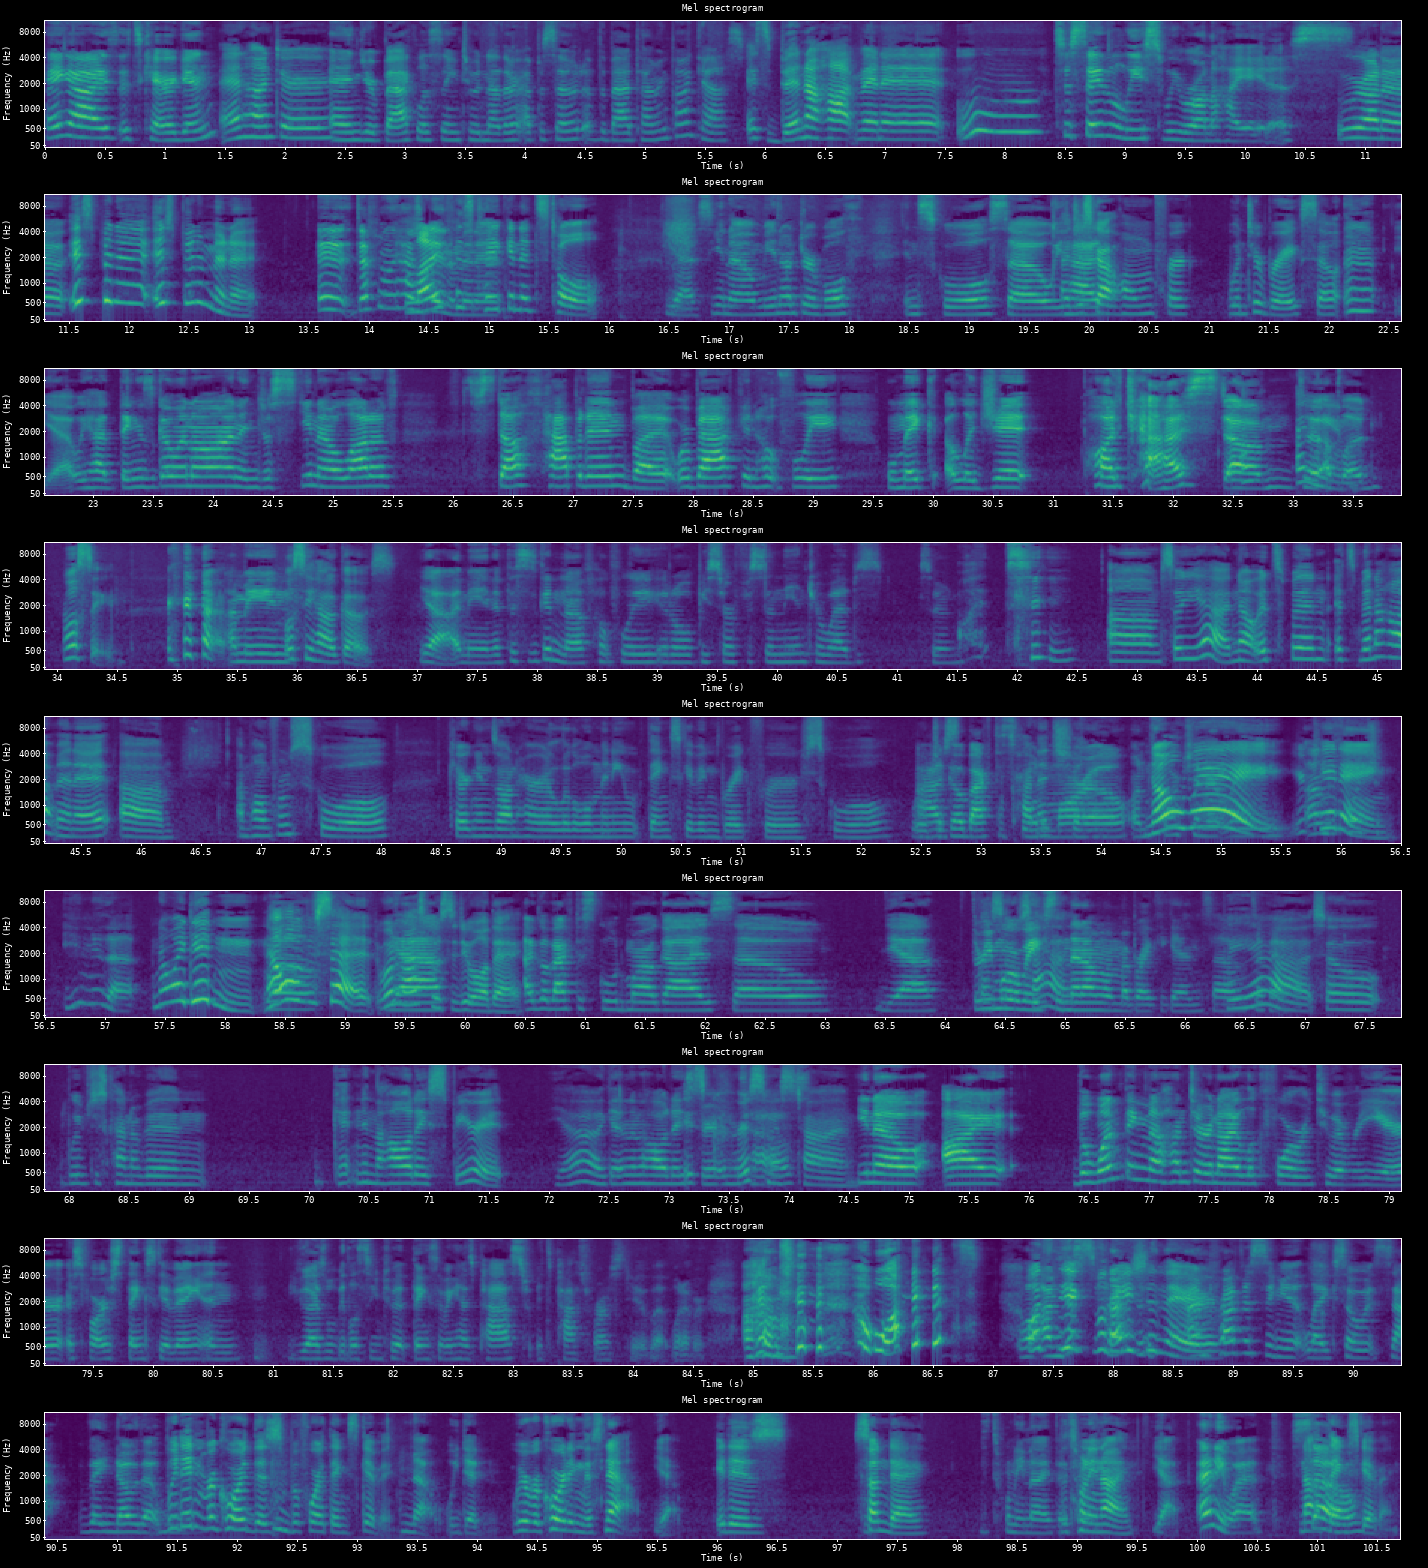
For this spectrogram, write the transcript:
Hey guys, it's Kerrigan, and Hunter. and you're back listening to another episode of the Bad Timing Podcast. it's been a hot minute. Ooh, To say the least, we were on a hiatus. we're on a. It's been a. It's been a minute. It definitely has Life been a has minute. taken its toll. Yes, you know, me and Hunter are both in school, so we I had just got home for winter break, so eh. yeah, we had things going on and just you know a lot of stuff happening, but we're back and hopefully we'll make a legit podcast um, I to mean- upload. we'll see. I mean, we'll see how it goes. Yeah, I mean, if this is good enough, hopefully it'll be surfaced in the interwebs soon. What? Um. So yeah, no, it's been it's been a hot minute. Um, I'm home from school. Kerrigan's on her little mini Thanksgiving break for school. We're I just- go back to school tomorrow. chilling. No way! You're Unfortun- kidding. You knew that. No, I didn't. Now Well, I'm upset. What am I supposed to do all day? I go back to school tomorrow, guys. So yeah, three That's more so weeks sad. and then I'm on my break again. So it's okay. yeah, so we've just kind of been getting in the holiday spirit. yeah, getting in the holiday It's spirit in this Christmas time. You know, I the one thing that Hunter and I look forward to every year as far as Thanksgiving and you guys will be listening to it Thanksgiving has passed. It's passed for us too, but whatever. Um what? well, What's I'm the explanation preface- there? I'm prefacing it like so it's not they know that We didn't record this before Thanksgiving. No, we didn't. We're recording this now. Yeah. It is Sunday, The 29th. I the think. 29th, Yeah. Anyway, not so, Thanksgiving.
